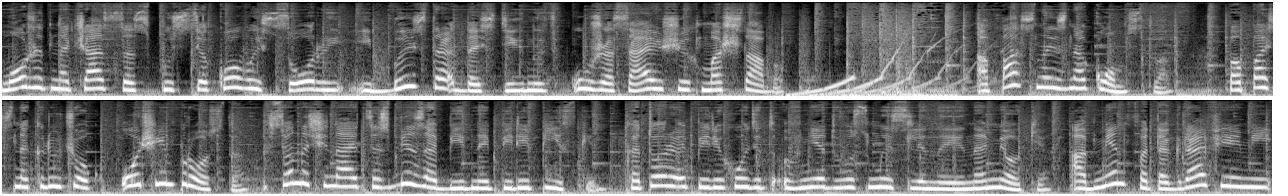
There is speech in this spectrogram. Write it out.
может начаться с пустяковой ссоры и быстро достигнуть ужасающих масштабов. Опасные знакомства – Попасть на крючок очень просто. Все начинается с безобидной переписки, которая переходит в недвусмысленные намеки, обмен фотографиями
